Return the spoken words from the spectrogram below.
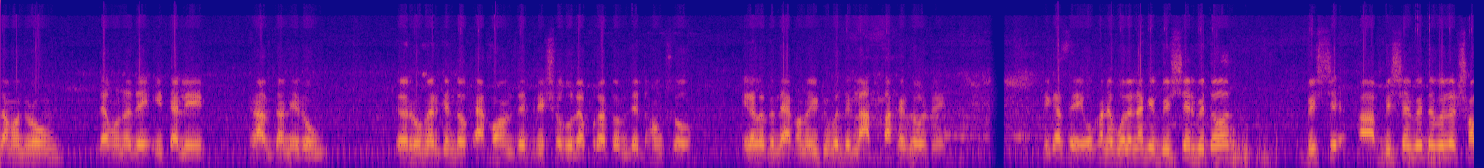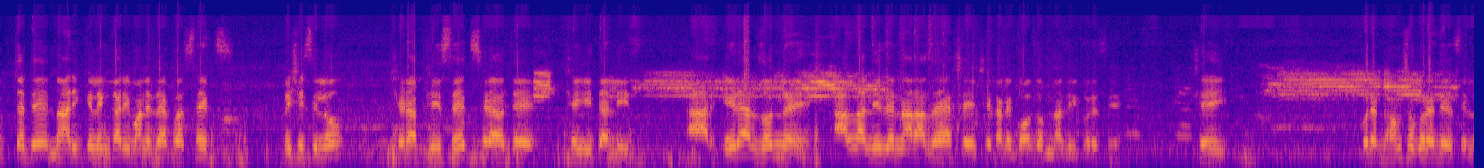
যেমন রোম, যেমন ওই যে ইতালির রাজধানী রোম রোমের কিন্তু এখন যে দৃশ্যগুলো, পুরাতন যে ধ্বংস, এগুলো কিন্তু এখন ইউটিউবে দেখলে আত্মা কেঁপে ওঠে। ঠিক আছে? ওখানে বলে নাকি বিশ্বের ভিতর, বিশ্বে বিশ্বের ভিতর বলে সবচেয়ে নারী কেলেঙ্কারি মানে দেখো সেক্স বেশি ছিল সেটা ফ্রি সেক্স সেটা হচ্ছে সেই ইতালির আর এটার জন্য আল্লাহ নিজে নারাজ হয়ে সে সেখানে গজব নাজিল করেছে। সেই করে ধ্বংস করে দিয়েছিল।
